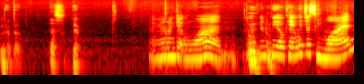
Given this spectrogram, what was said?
No, the, this. I'm gonna get one. Am I gonna be okay with just one?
